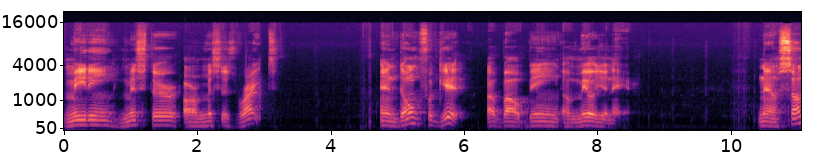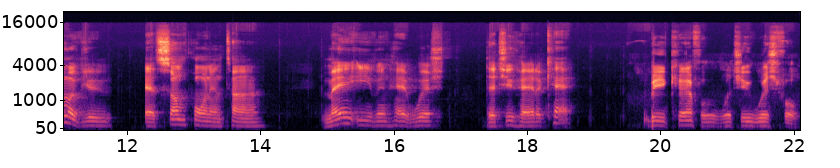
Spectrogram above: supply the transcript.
meeting Mr. or Mrs. Right. And don't forget about being a millionaire. Now, some of you at some point in time may even have wished that you had a cat. Be careful what you wish for.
